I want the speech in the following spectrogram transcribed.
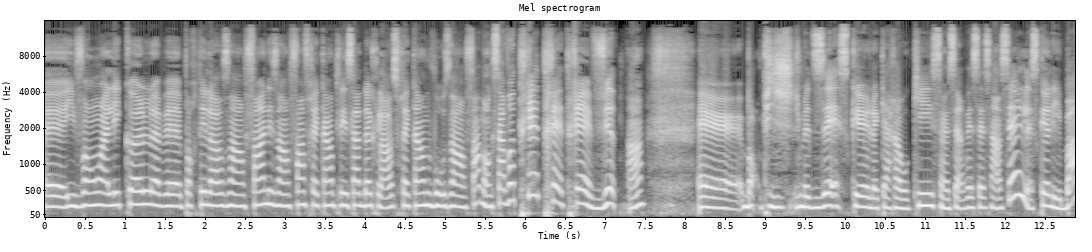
euh, ils vont à l'école porter leurs enfants. Les enfants fréquentent les salles de classe, fréquentent vos enfants. Donc ça va très très très vite. Hein? Euh, bon, puis je me disais, est-ce que le karaoké c'est un service essentiel? Est-ce que les bars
